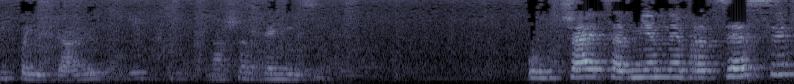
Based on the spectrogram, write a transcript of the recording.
и поедают наш организм. Улучшаются обменные процессы,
